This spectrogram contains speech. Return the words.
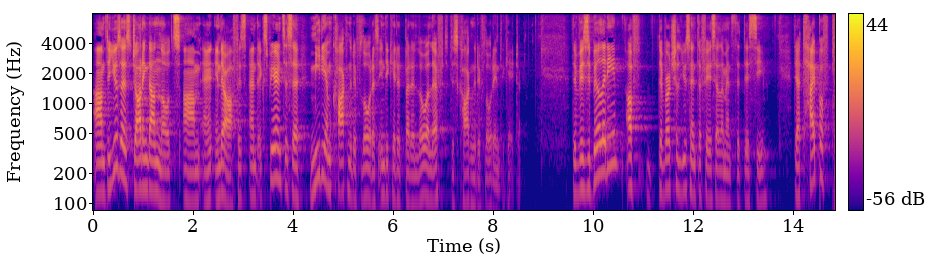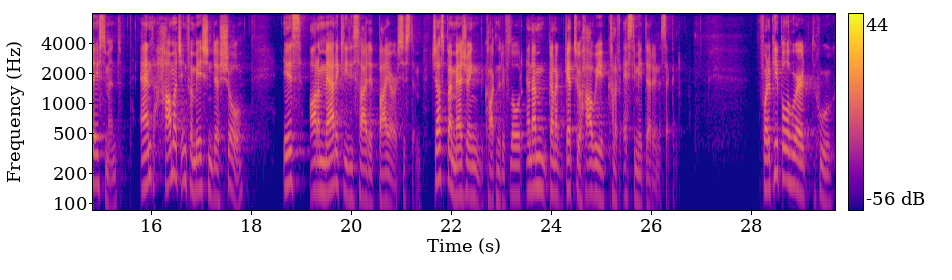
Um, the user is jotting down notes um, in their office and experiences a medium cognitive load as indicated by the lower left, this cognitive load indicator. The visibility of the virtual user interface elements that they see, their type of placement, and how much information they show is automatically decided by our system, just by measuring the cognitive load, and I'm gonna get to how we kind of estimate that in a second. For the people who, are, who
